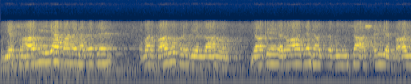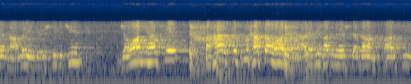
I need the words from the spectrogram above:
اور یہ صحابی یہ پانا حضرت عمر فاروق رضی اللہ عنہ، یا کہ رواج ہے حضرت ابو موسیٰ اشعریت بآئی نامی نوشتی کی چین جوانی ہے کہ بہر قسم خطہ وارد ہے عربی خط نوشتہ دان، فارسی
